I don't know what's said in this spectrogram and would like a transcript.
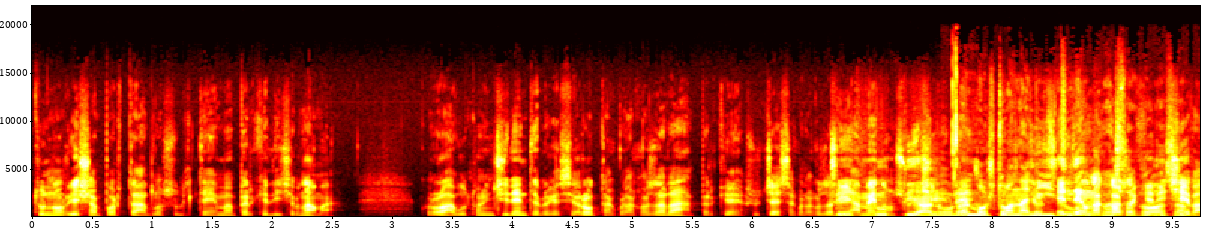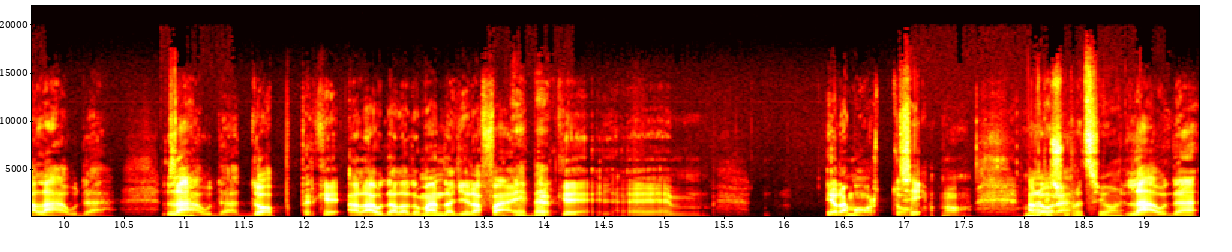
tu non riesci a portarlo sul tema perché dice no ma quello là ha avuto un incidente perché si è rotta quella cosa là, perché è successa quella cosa lì, Sì, a me non tutti succede. una È molto analitico. Ed è una questa cosa che cosa. diceva Lauda. Lauda, dopo, perché a Lauda la domanda gliela fai Eh perché ehm, era morto. Sì. no? Allora. Lauda,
